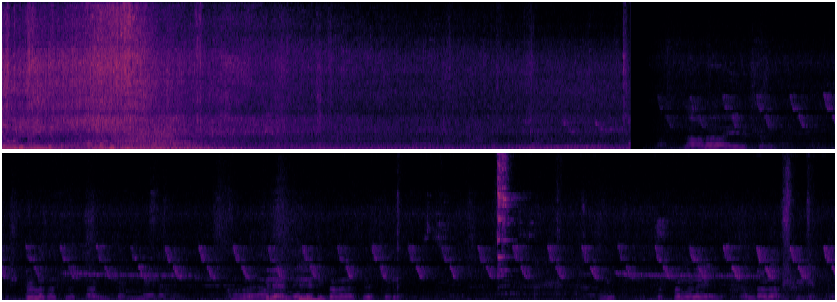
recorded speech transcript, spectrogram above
വലുതായിട്ട് ഓടി നീന്തല്ലോ നല്ല ബുദ്ധിമുട്ട്. ഇഷ്ടമുള്ള സ്ഥലത്ത് വെച്ചാൽ മതി ഇഷ്ടമുള്ള സ്ഥലത്ത് വെച്ചോളി പുഷ്പങ്ങളെ രണ്ടാളും അർപ്പിക്കുന്നത്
